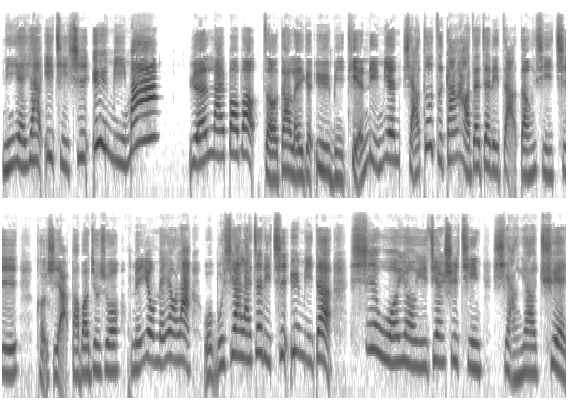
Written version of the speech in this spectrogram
你也要一起吃玉米吗？原来抱抱走到了一个玉米田里面，小兔子刚好在这里找东西吃。可是啊，抱抱就说：“没有没有啦，我不是要来这里吃玉米的，是我有一件事情想要确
